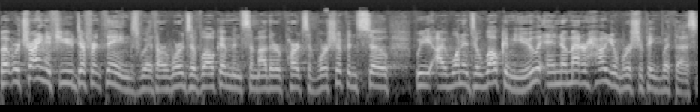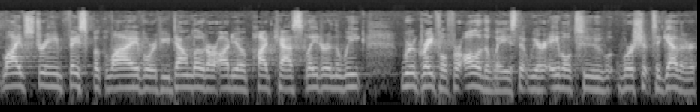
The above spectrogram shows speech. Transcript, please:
but we're trying a few different things with our words of welcome and some other parts of worship. And so we, I wanted to welcome you. And no matter how you're worshiping with us, live stream, Facebook Live, or if you download our audio podcast later in the week, we're grateful for all of the ways that we are able to worship together.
